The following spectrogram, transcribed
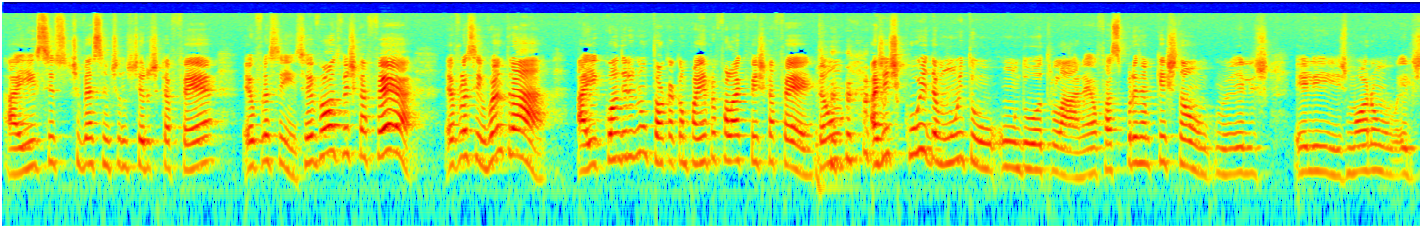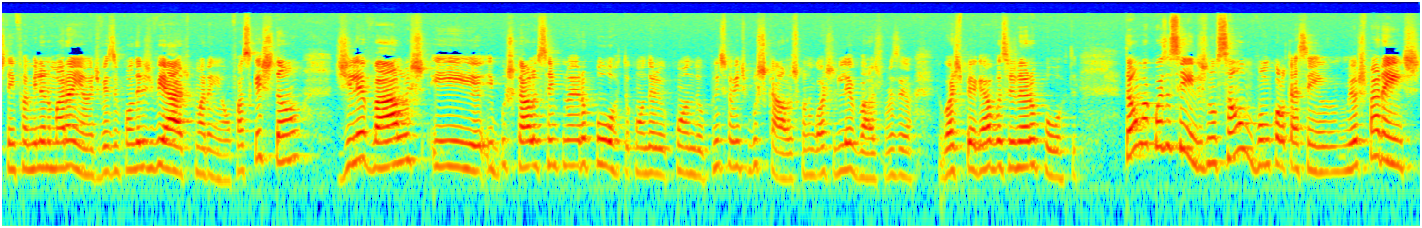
Aí, se eu estiver sentindo cheiro de café, eu falo assim: você volta, fez café? Eu falo assim: vou entrar. Aí, quando ele não toca a campainha para falar que fez café. Então, a gente cuida muito um do outro lá, né? Eu faço, por exemplo, questão: eles, eles moram, eles têm família no Maranhão, de vez em quando eles viajam para o Maranhão. Eu faço questão de levá-los e, e buscá-los sempre no aeroporto, quando, quando principalmente buscá-los, quando eu gosto de levá-los. Eu gosto de pegar vocês no aeroporto. Então, uma coisa assim: eles não são, vamos colocar assim, meus parentes,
